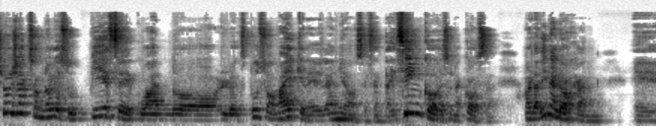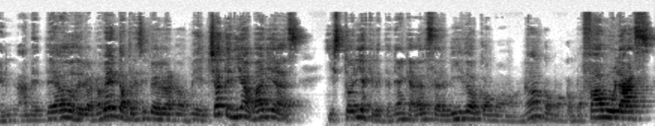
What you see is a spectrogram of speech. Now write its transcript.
Joe Jackson no lo supiese cuando lo expuso a Mike en el año 65 es una cosa. Ahora, Dina Lohan, eh, a mediados de los 90, a principios de los 2000, ya tenía varias historias que le tendrían que haber servido como, ¿no? como, como fábulas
